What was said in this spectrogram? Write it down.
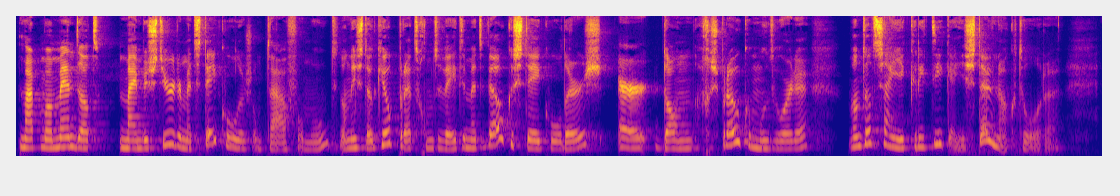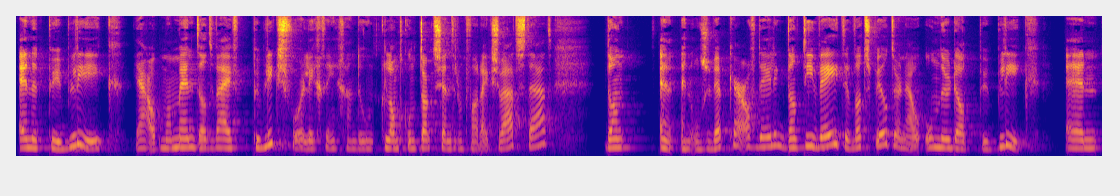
maar op het moment dat mijn bestuurder met stakeholders om tafel moet, dan is het ook heel prettig om te weten met welke stakeholders er dan gesproken moet worden. Want dat zijn je kritiek en je steunactoren. En het publiek, ja, op het moment dat wij publieksvoorlichting gaan doen, klantcontactcentrum van Rijkswaterstaat, dan, en, en onze webcareafdeling, dat die weten wat speelt er nou onder dat publiek. En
